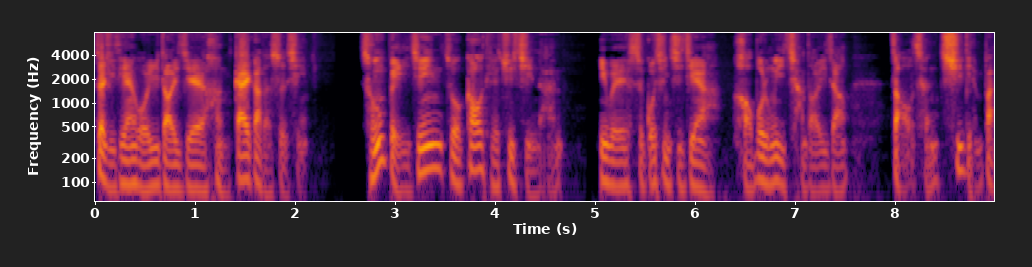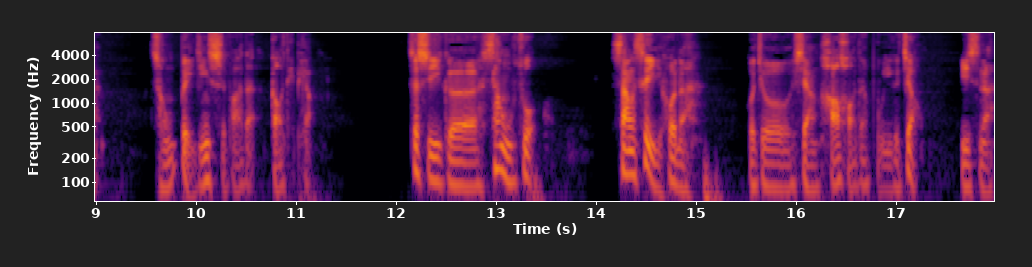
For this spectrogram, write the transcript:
这几天我遇到一件很尴尬的事情，从北京坐高铁去济南，因为是国庆期间啊，好不容易抢到一张早晨七点半从北京始发的高铁票。这是一个商务座，上了车以后呢，我就想好好的补一个觉，于是呢，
